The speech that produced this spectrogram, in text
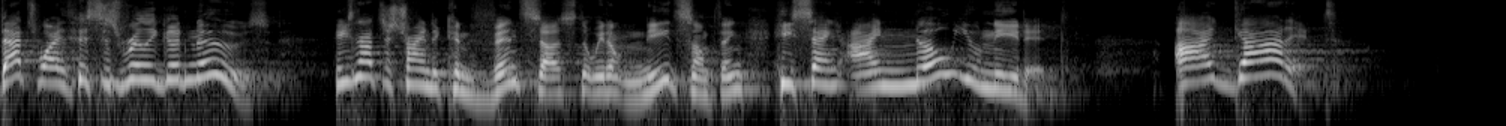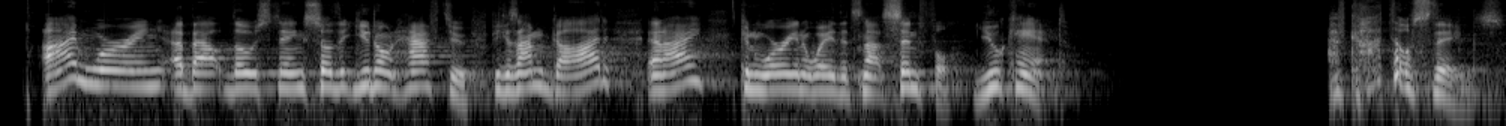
That's why this is really good news. He's not just trying to convince us that we don't need something, He's saying, I know you need it. I got it. I'm worrying about those things so that you don't have to, because I'm God and I can worry in a way that's not sinful. You can't. I've got those things.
